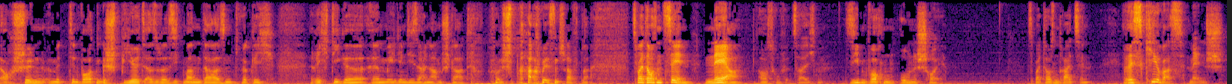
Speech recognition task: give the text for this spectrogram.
auch schön mit den Worten gespielt. Also da sieht man, da sind wirklich richtige äh, Mediendesigner am Start und Sprachwissenschaftler. 2010, näher, Ausrufezeichen. Sieben Wochen ohne Scheu. 2013, riskier was, Mensch.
